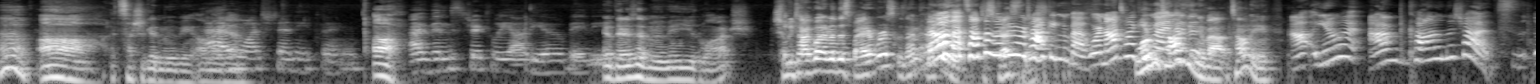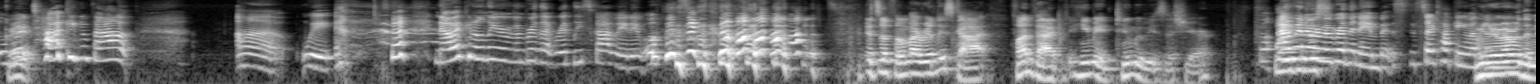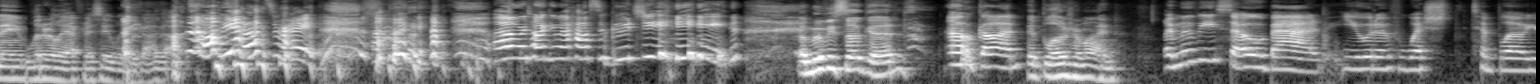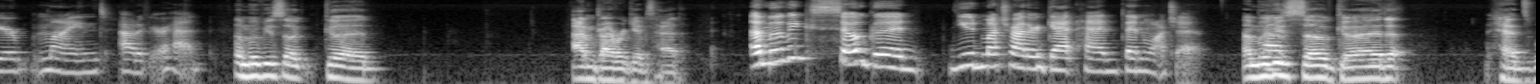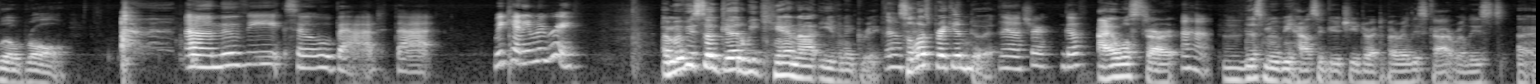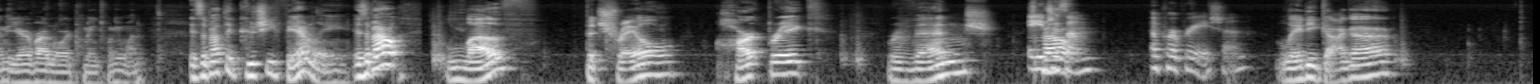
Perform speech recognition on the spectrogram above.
No. oh, it's such a good movie. Oh I haven't god. watched anything. Oh, I've been strictly audio, baby. if there's a movie you'd watch, Should we talk about Into the Spider Verse? Because I'm happy No, to that's not the movie we're this. talking about. We're not talking what are we about. talking the- about? Tell me. Uh, you know what? I'm calling the shots. Great. We're talking about. Uh, wait. now I can only remember that Ridley Scott made it. What was it called? it's a film by Ridley Scott. Fun fact: he made two movies this year. Well, Well, I'm gonna just- remember the name, but start talking about. I mean, the you remember the name literally after I say Lady Gaga. oh yeah, that's right. oh, yeah. Oh, we're talking about House of Gucci. a movie so good oh God, it blows your mind. a movie so bad you would have wished to blow your mind out of your head? A movie so good. Adam Driver gives head. A movie so good, you'd much rather get head than watch it. A movie's um, so good, heads will roll. A movie so bad that we can't even agree. A movie's so good, we cannot even agree. So let's break into it. Yeah, sure. Go. I will start. Uh huh. This movie, House of Gucci, directed by Ridley Scott, released uh, in the year of our Lord 2021, is about the Gucci family. Is about love, betrayal, heartbreak, revenge. Ageism. Appropriation. Lady Gaga,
